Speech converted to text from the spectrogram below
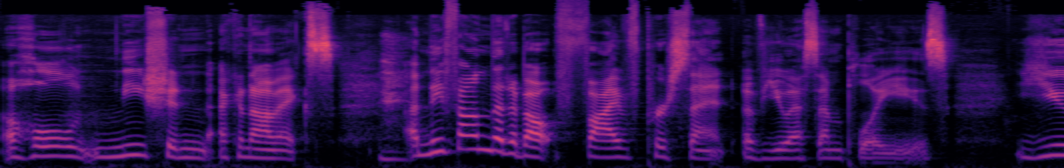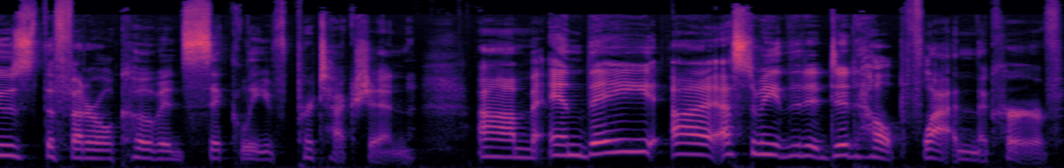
a whole niche in economics, and they found that about five percent of U.S. employees used the federal COVID sick leave protection. Um, and they uh, estimate that it did help flatten the curve.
